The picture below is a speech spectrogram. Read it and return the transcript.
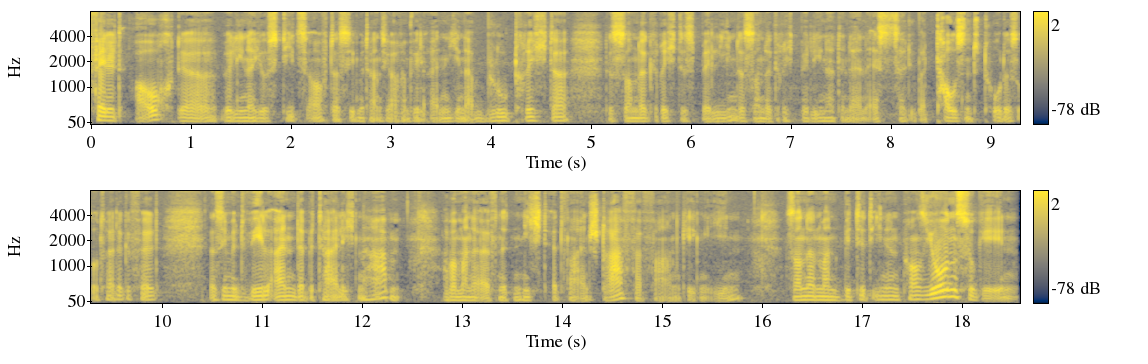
fällt auch der Berliner Justiz auf, dass sie mit Hans-Joachim Will einen jener Blutrichter des Sondergerichtes Berlin, das Sondergericht Berlin hat in der NS-Zeit über 1000 Todesurteile gefällt, dass sie mit Will einen der Beteiligten haben. Aber man eröffnet nicht etwa ein Strafverfahren gegen ihn, sondern man bittet ihn in Pension zu gehen.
